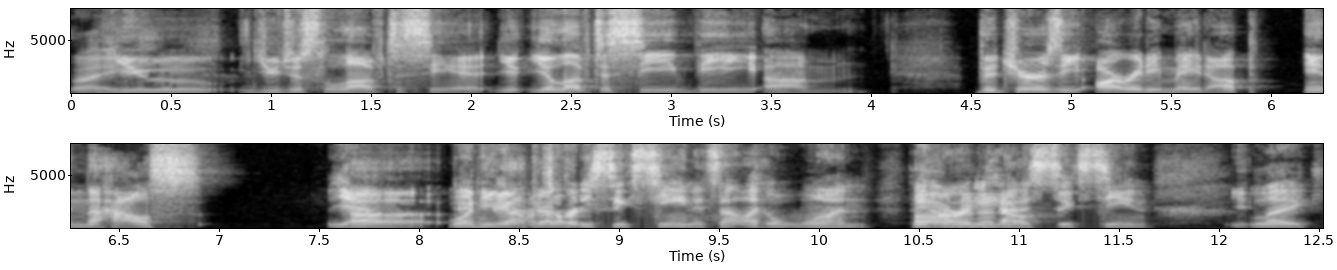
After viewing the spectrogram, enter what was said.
Like you you just love to see it. You you love to see the um the jersey already made up in the house yeah, uh, when he got it's already sixteen. It's not like a one. They oh, already no, no, no. had a sixteen. Like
